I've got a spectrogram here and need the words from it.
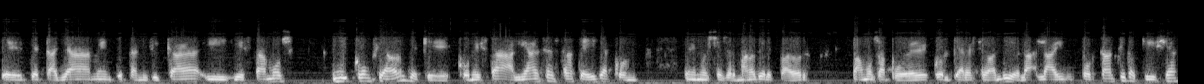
eh, detalladamente planificada y, y estamos muy confiados de que con esta alianza estratégica con eh, nuestros hermanos del Ecuador vamos a poder golpear a este bandido. La, la, importante noticia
